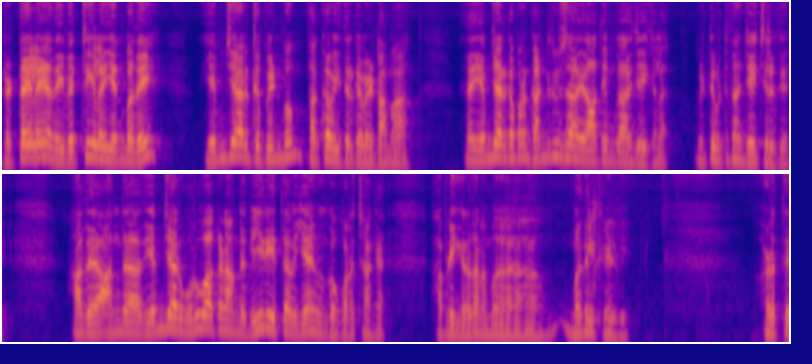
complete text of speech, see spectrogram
இரட்டைலை அதை வெற்றியிலை என்பதை எம்ஜிஆருக்கு பின்பும் தக்க வைத்திருக்க வேண்டாமா? எம்ஜிஆருக்கு அப்புறம் கண்டினியூஸாக அதிமுக ஜெயிக்கலை. விட்டு விட்டு தான் ஜெயிச்சிருக்கு. அது அந்த அது எம்ஜிஆர் உருவாக்கின அந்த வீரியத்தை ஏன் இவங்க குறைச்சாங்க? அப்படிங்கிறத நம்ம பதில் கேள்வி. அடுத்து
